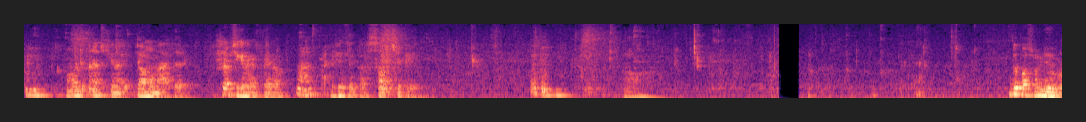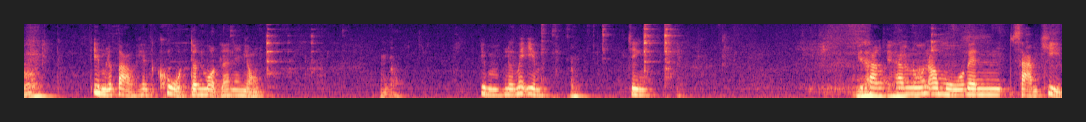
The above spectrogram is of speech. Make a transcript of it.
อืม Ja, du kan också kunna. Jag och mamma äter Köp chicken nuggets med idag. นะ Det finns inte. Salt chicken. Du bara som lurar. อิ่มหรือเปล่า เห็นขูดจนหมดแล้วเนี่ยหยอง Ja. อิ่มหรือไม่อิ่มอืมจริงทางทางนู้นเอาหมูเป็นสามขีด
